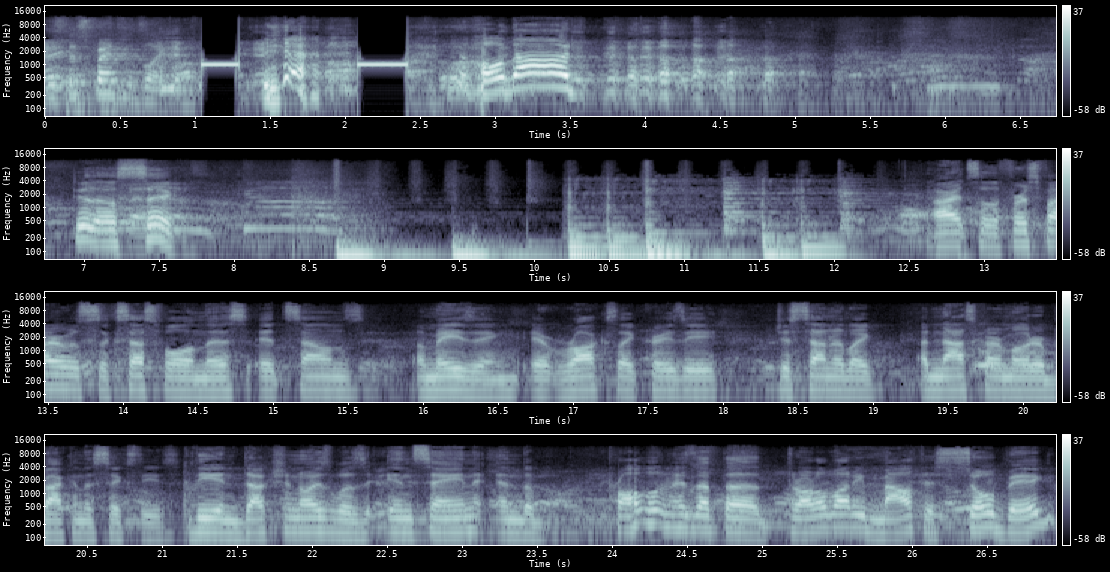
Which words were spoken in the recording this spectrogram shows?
The suspension's like, oh, Yeah. Oh. Hold on. Dude, that was sick. All right, so the first fire was successful in this. It sounds amazing. It rocks like crazy. Just sounded like a NASCAR motor back in the 60s. The induction noise was insane, and the problem is that the throttle body mouth is so big.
